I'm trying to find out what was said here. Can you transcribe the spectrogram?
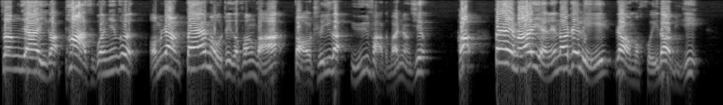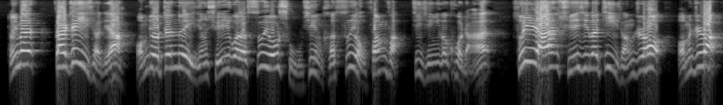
增加一个 pass 关键字，我们让 demo 这个方法保持一个语法的完整性。好，代码演练到这里，让我们回到笔记。同学们，在这一小节啊，我们就针对已经学习过的私有属性和私有方法进行一个扩展。虽然学习了继承之后，我们知道。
